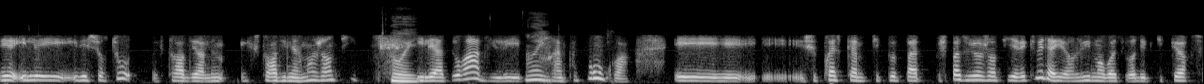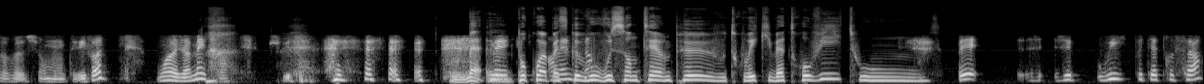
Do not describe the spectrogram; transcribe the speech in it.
Mais il est, il est surtout extraordinairement, extraordinairement gentil. Oui. Il est adorable. Il est un poupon, quoi. Et, et je suis presque un petit peu pas, je suis pas toujours gentille avec lui d'ailleurs. Lui, il m'envoie toujours des petits cœurs sur, sur mon téléphone. Moi, jamais, quoi. Suis- Bah, euh, Mais pourquoi Parce que temps- vous vous sentez un peu, vous trouvez qu'il va trop vite ou? Mais j'ai, oui, peut-être ça.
